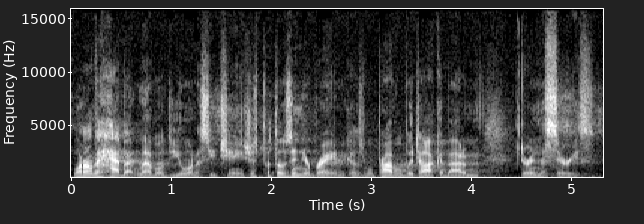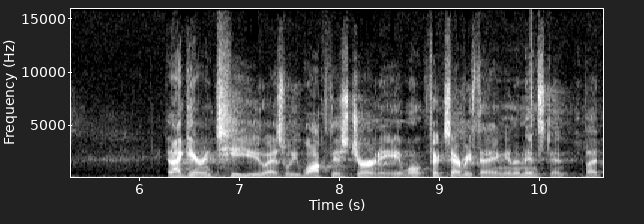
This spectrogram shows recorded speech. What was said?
What on a habit level do you want to see changed? Just put those in your brain because we'll probably talk about them during the series. And I guarantee you, as we walk this journey, it won't fix everything in an instant, but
